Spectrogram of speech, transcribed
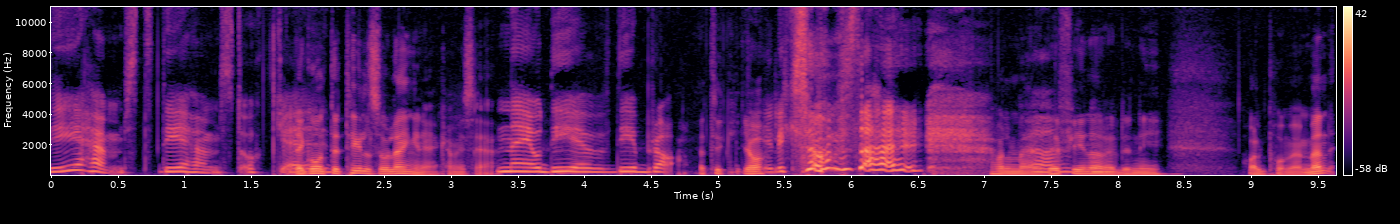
Det är hemskt. Det är hemskt. Och, Det eh, går inte till så längre kan vi säga. Nej, och det, är- det är bra. Jag, tycker, ja, Det är liksom så här. jag håller med, Ja, det är finare mm. det ni håller på med. Men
